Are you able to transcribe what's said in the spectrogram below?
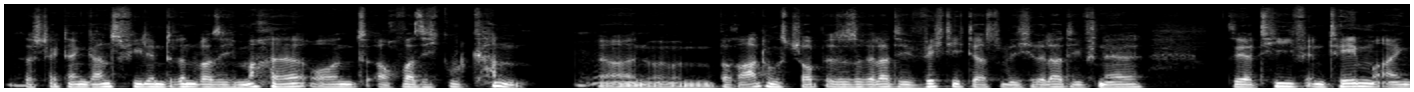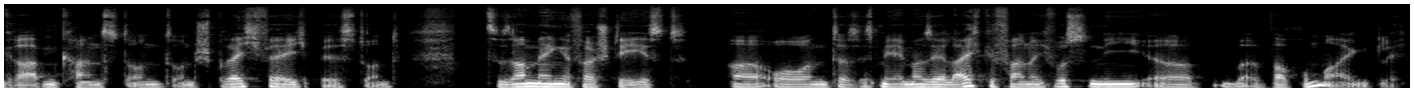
mhm. da steckt dann ganz viel drin, was ich mache und auch was ich gut kann. Mhm. Ja, Im Beratungsjob ist es relativ wichtig, dass du dich relativ schnell sehr tief in Themen eingraben kannst und, und sprechfähig bist und Zusammenhänge verstehst. Äh, und das ist mir immer sehr leicht gefallen und ich wusste nie, äh, warum eigentlich.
